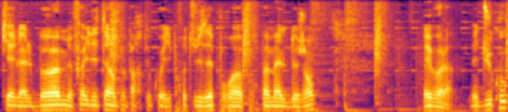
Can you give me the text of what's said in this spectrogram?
quel album. Enfin, il était un peu partout quoi. Il produisait pour, pour pas mal de gens. Et voilà. Mais du coup,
